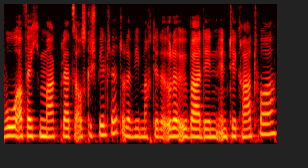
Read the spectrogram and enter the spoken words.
wo auf welchem Marktplatz ausgespielt wird? Oder wie macht ihr das? Oder über den Integrator?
